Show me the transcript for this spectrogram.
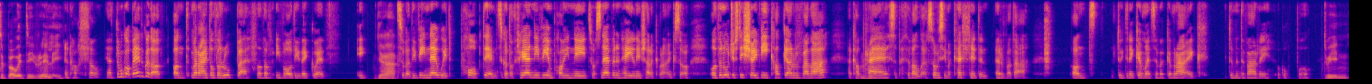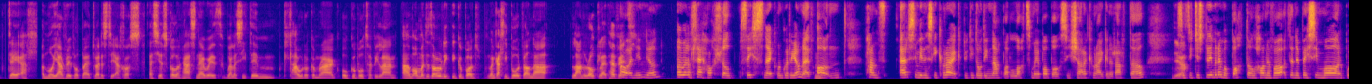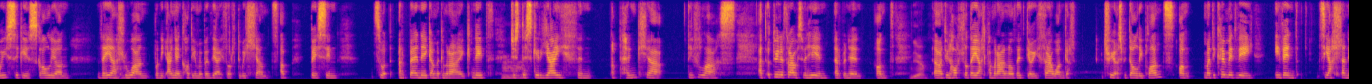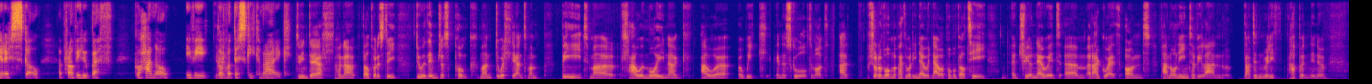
dy bywyd di, really. Yn hollol. Yeah. Dwi'n gwybod beth ddigwyddodd, ond mae rhaid oedd o'n rhywbeth oedd i fod i ddigwydd i, yeah. gwybod, i fi newid pob dim. Ti'n gwybod, oedd rhieni fi yn poeni, ti'n gwybod, neb yn yn heili siarad Cymraeg. So, oedd nhw jyst eisiau i fi cael gyrfa dda, a cael mm -hmm. pres a pethau fel yna. So, obviously, mae cyllid yn yrfa da. Ond, dwi wedi gwneud gymaint efo Gymraeg, dwi'n mynd dyfaru o gwbl dwi'n deall y mwyafrif o beth dwedais ti, achos es i ysgol yng Nghas Newydd, weles i ddim llawr o Gymraeg o gwbl tyfu lan. Um, ond mae diddorol i, i gwybod mae'n gallu bod fel na lan yr ogledd hefyd. O, yn union. Ond mae'n lle hollol Saesneg mewn gwirionedd, mm. ond pant ers i mi ddysgu Cymraeg, dwi wedi dod i nabod lot mwy o bobl sy'n siarad Cymraeg yn yr ardal. Yeah. So ti just ddim yn ymwybodol ohono fo, a dyna beth sy'n mor bwysig i ysgolion ddeall mm. -hmm. rwan bod ni angen codi ymwybyddiaeth o'r diwylliant a beth sy'n twod, arbennig am y Gymraeg, nid mm. jyst dysgu'r iaith yn a pyncia diflas. A dwi'n athrawes fy hun erbyn hyn, ond yeah. uh, dwi'n hollol deall pa mor anodd ydi o i thrawon gall trio ysbrydoli plant, ond mae wedi cymryd fi i fynd tu allan i'r ysgol a profi rhywbeth gwahanol i fi yeah. gorfod dysgu Cymraeg. Dwi'n deall hynna, fel dwedais ti, dwi e ddim just pwnc, mae'n diwylliant, mae'n byd, mae llawer mwy nag hour a week in y school, ti'n modd. A siwr o fod mae pethau wedi newid nawr, a pobl fel ti yn trio newid um, yr agwedd, ond pan o'n i'n tyfu lan, that didn't really happen, you know.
